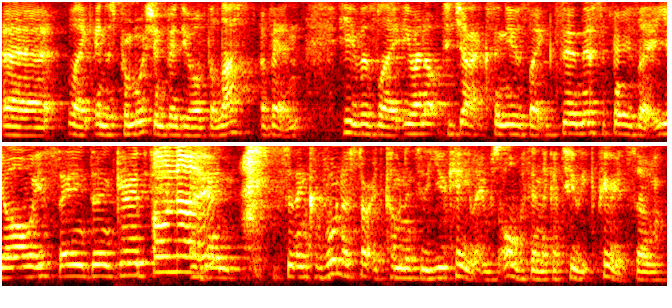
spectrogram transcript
uh, like in his promotion video of the last event. He was like, he went up to Jax and he was like doing this and he was like, yo, what you saying, doing good. Oh, no. And then, so then Corona started coming into the UK. Like it was all within like a two week period. So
